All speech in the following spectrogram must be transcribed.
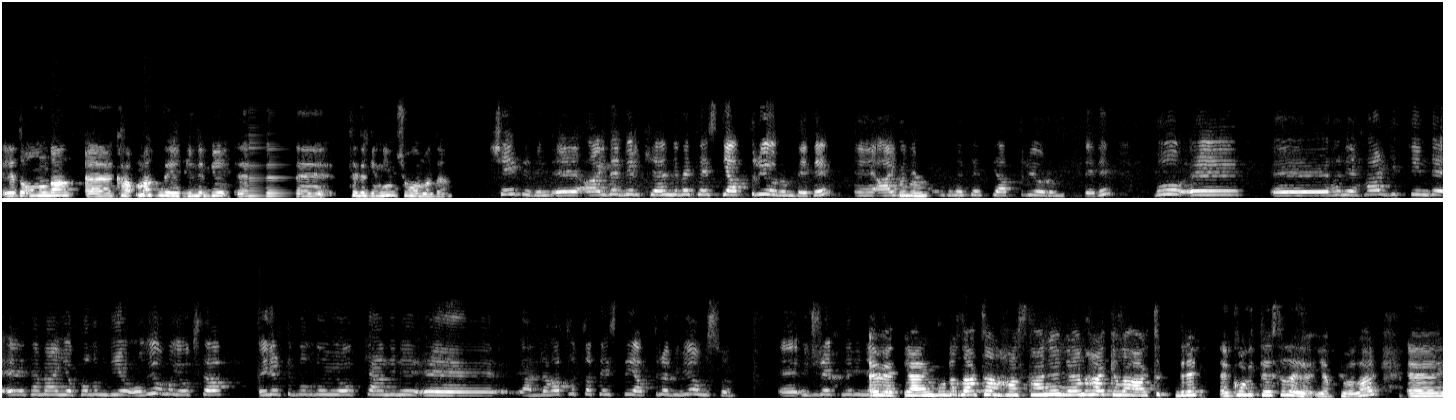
ya da ondan e, kapmakla ilgili bir e, tedirginliğim hiç olmadı. Şey dedin, e, ayda bir kendime test yaptırıyorum dedin. E, ayda Hı hı. bir kendime test yaptırıyorum dedin. Bu e, e, hani her gittiğinde evet hemen yapalım diye oluyor mu yoksa belirti bulgun yok kendini e, yani rahatlıkla testi yaptırabiliyor musun? E, ücretleri ne? Evet yani burada zaten hastaneye gelen herkese artık direkt e, Covid testi de yapıyorlar. E,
